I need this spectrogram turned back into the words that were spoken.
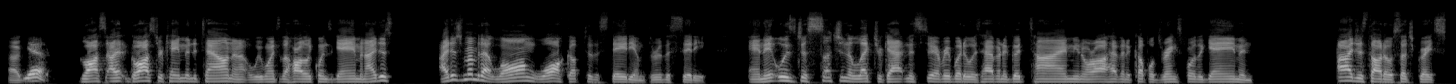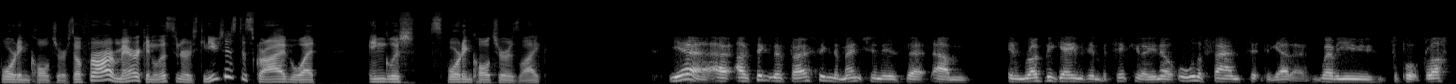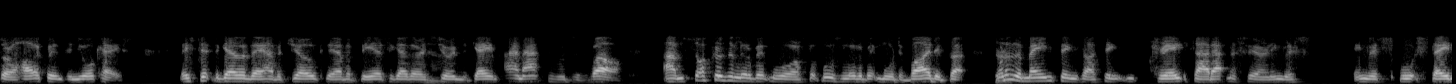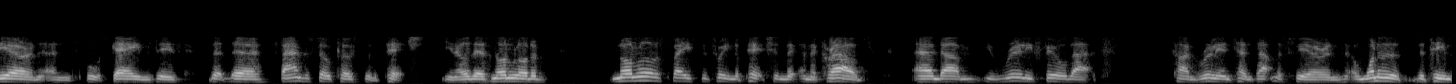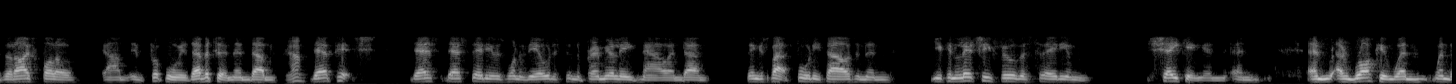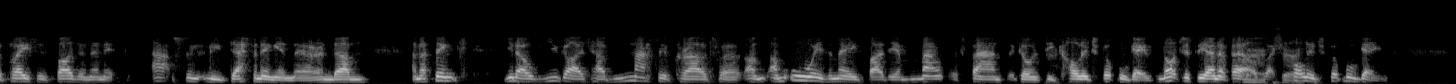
uh, yeah, Gloucester, Gloucester came into town and we went to the Harlequins game, and I just I just remember that long walk up to the stadium through the city. And it was just such an electric atmosphere. Everybody was having a good time. You know, we're all having a couple drinks for the game. And I just thought it was such great sporting culture. So for our American listeners, can you just describe what English sporting culture is like? Yeah, I, I think the first thing to mention is that um, in rugby games in particular, you know, all the fans sit together, whether you support Gloucester or Harlequins in your case they sit together, they have a joke, they have a beer together yeah. during the game and afterwards as well. Um, is a little bit more, football's a little bit more divided, but sure. one of the main things I think creates that atmosphere in English English sports stadia and, and sports games is that the fans are so close to the pitch. You know, there's not a lot of not a lot of space between the pitch and the, and the crowds, and um, you really feel that kind of really intense atmosphere. And, and one of the, the teams that I follow um, in football is Everton, and um, yeah. their pitch, their their stadium is one of the oldest in the Premier League now, and um, I think it's about forty thousand, and you can literally feel the stadium shaking and and and and rocking when when the place is buzzing, and it's absolutely deafening in there, and um, and I think you know, you guys have massive crowds for. I'm I'm always amazed by the amount of fans that go and see college football games, not just the NFL, sure, but sure. college football games,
